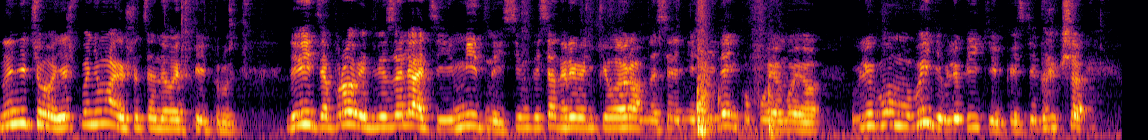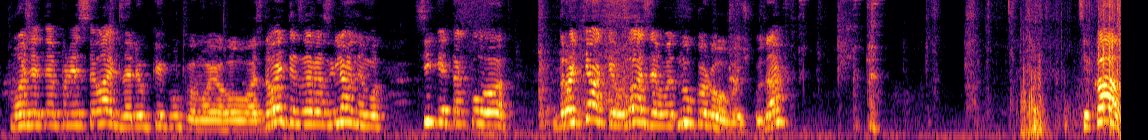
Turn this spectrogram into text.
Ну нічого, я ж розумію, що це нелегкий труд. Дивіться, провід в ізоляції мідний, 70 гривень кілограм на сьогоднішній день купуємо його в будь-якому виді, в будь-якій кількості. Так що можете присилати, залюбки купимо його у вас. Давайте зараз глянемо, скільки такого дротяки влазить в одну коробочку, так? Цікаво?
